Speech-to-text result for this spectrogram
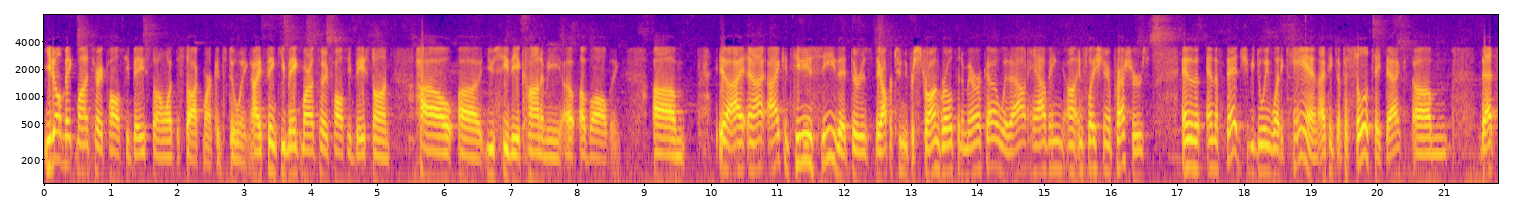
you don't make monetary policy based on what the stock market's doing. I think you make monetary policy based on how uh, you see the economy uh, evolving. Um, you know, I, and I, I continue to see that there is the opportunity for strong growth in America without having uh, inflationary pressures, and the, and the Fed should be doing what it can, I think, to facilitate that. Um, that's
